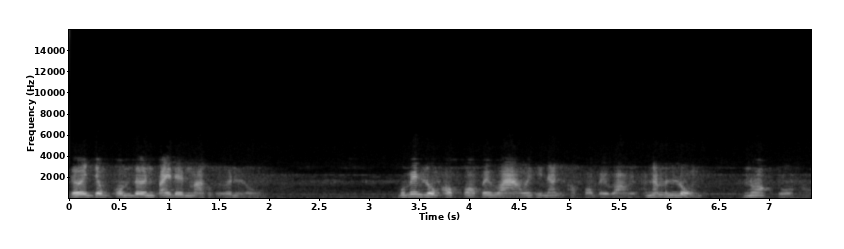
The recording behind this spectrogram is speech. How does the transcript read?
เดินจงกรมเดินไปเดินมาเพิ่นเอื้นหลง บ่แม่นหลงเอาของไปวางไว้ที่นั้น เอาของไปวางไว้อันนั้นมันหลงนอกตัวเขา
